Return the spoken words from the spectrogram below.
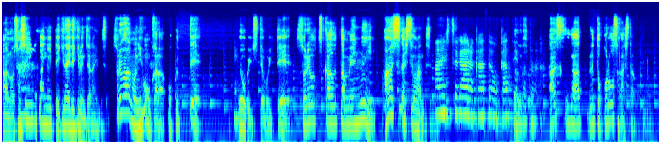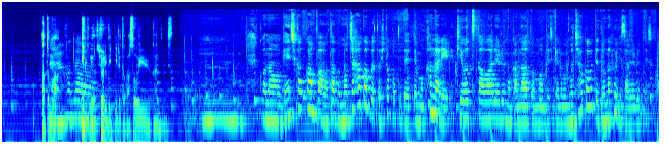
あの写真屋さんに行っていきなりできるんじゃないんですよ。それはもう日本から送ってはい用意しておいて、それを使うために暗室が必要なんですよ、ね。暗室があるかどうかっていうことだ暗室があるところを探したっていう。あと、まあ液を処理できるとかそういう感じです。うーん。この原子核乾板は多分持ち運ぶと一言で言ってもかなり気を使われるのかなと思うんですけども持ち運ぶってどんな風にされるんですか？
